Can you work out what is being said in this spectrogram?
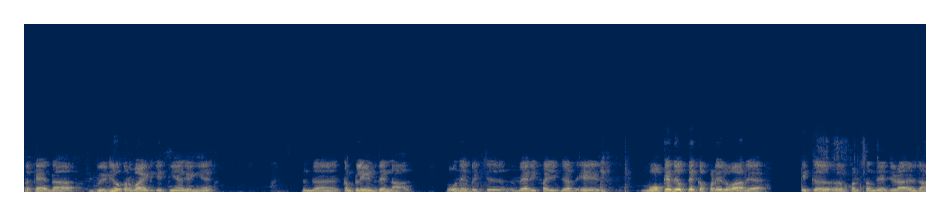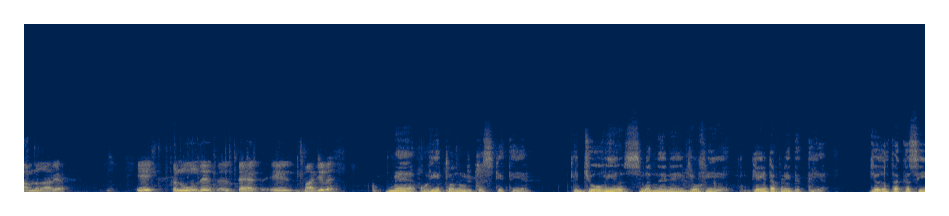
ਬਕਾਇਦਾ ਵੀਡੀਓ ਪ੍ਰੋਵਾਈਡ ਕੀਤੀਆਂ ਗਈਆਂ ਕੰਪਲੇਂਟ ਦੇ ਨਾਲ। ਉਹਦੇ ਵਿੱਚ ਵੈਰੀਫਾਈ ਕਰ ਇਹ ਮੌਕੇ ਦੇ ਉੱਤੇ ਕੱਪੜੇ ਲਵਾ ਰਿਹਾ ਇੱਕ ਪਰਸਨ ਦੇ ਜਿਹੜਾ ਇਲਜ਼ਾਮ ਲਗਾ ਰਿਹਾ। ਇਹ ਕਾਨੂੰਨ ਦੇ ਤਹਿਤ ਇਹ ਵਾਜਿਬ ਹੈ? ਮੈਂ ਉਹੀ ਤੁਹਾਨੂੰ ਰਿਕੁਐਸਟ ਕੀਤੀ ਹੈ ਕਿ ਜੋ ਵੀ ਉਸ ਬੰਦੇ ਨੇ ਜੋ ਵੀ ਕੰਪਲੇਂਟ ਆਪਣੀ ਦਿੱਤੀ ਹੈ ਜਦੋਂ ਤੱਕ ਅਸੀਂ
